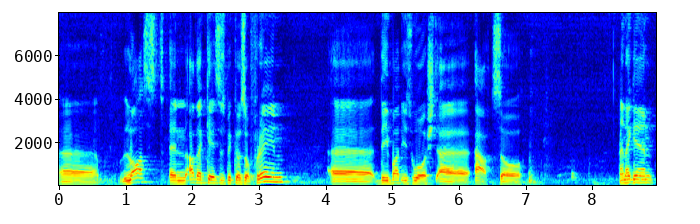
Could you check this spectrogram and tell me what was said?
uh, lost. In other cases, because of rain, uh, the bodies washed out. So, and again,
